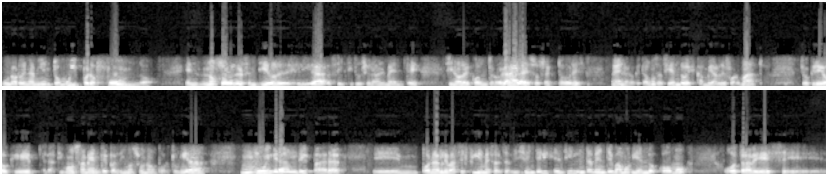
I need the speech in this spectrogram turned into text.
un ordenamiento muy profundo, no solo en el sentido de desligarse institucionalmente, sino de controlar a esos sectores, bueno, lo que estamos haciendo es cambiar de formato. Yo creo que lastimosamente perdimos una oportunidad muy grande para eh, ponerle bases firmes al servicio de inteligencia y lentamente vamos viendo cómo otra vez se,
